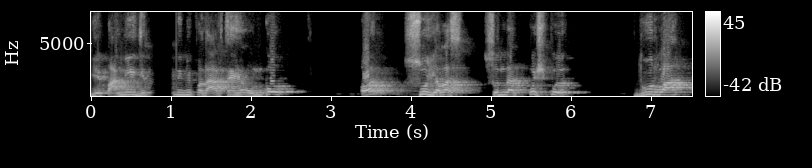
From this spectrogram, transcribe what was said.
ये पानी जितनी भी पदार्थ हैं उनको और सुयवस सुंदर पुष्प, दूरवा,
